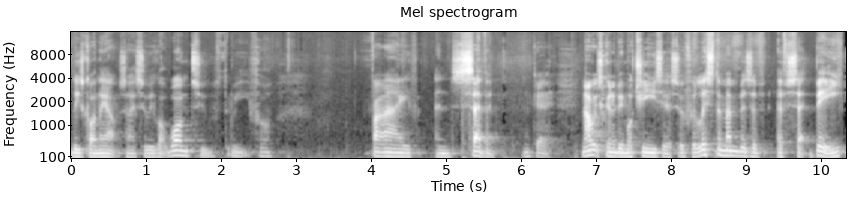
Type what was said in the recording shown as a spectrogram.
these go on the outside. So we've got 1, 2, 3, 4, 5, and 7. Okay, now it's going to be much easier. So if we list the members of, of set B,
